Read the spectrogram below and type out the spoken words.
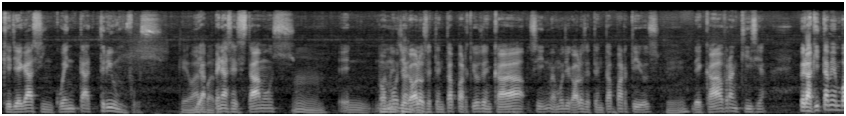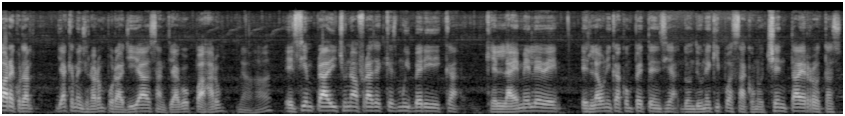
que llega a 50 triunfos. Qué y apenas estamos Mm, en, no hemos llegado a los 70 partidos en cada, sí, no hemos llegado a los 70 partidos Sí. de cada franquicia. Pero aquí también voy a recordar, ya que mencionaron por allí a Santiago Pájaro, Ajá. él siempre ha dicho una frase que es muy verídica, que la MLB es la única competencia donde un equipo hasta con 80 derrotas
